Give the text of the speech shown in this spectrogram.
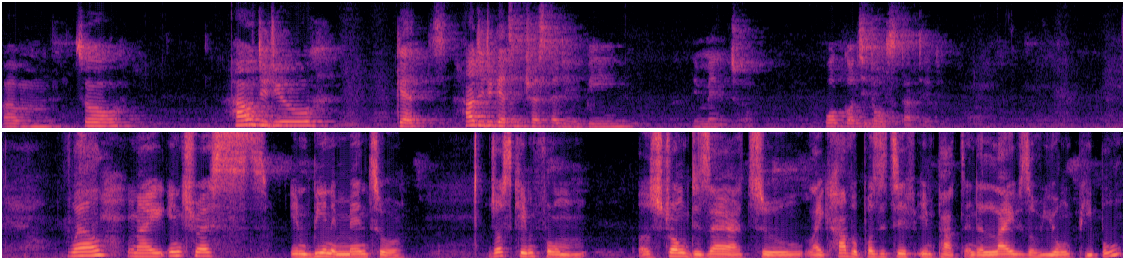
Um, so, how did you get? How did you get interested in being a mentor? What got it all started? Well, my interest in being a mentor just came from a strong desire to like have a positive impact in the lives of young people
